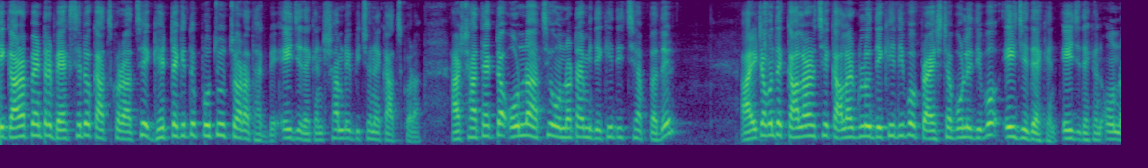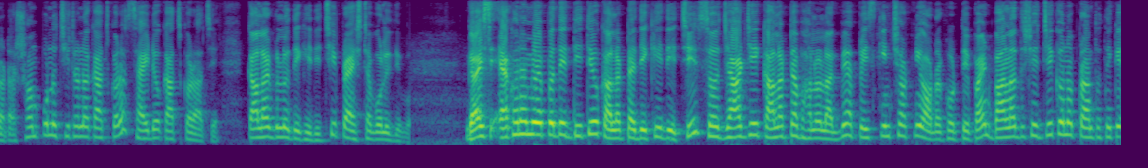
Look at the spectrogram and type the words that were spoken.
এই গাড়া প্যান্টের ব্যাক সাইডেও কাজ করা আছে, ঘেরটা কিন্তু প্রচুর চড়া থাকবে। এই যে দেখেন, সামনে পিছনে কাজ করা। আর সাথে একটা ওড়না আছে, ওড়নাটা আমি দেখিয়ে দিচ্ছি আপনাদের। আর এটার মধ্যে কালার আছে কালারগুলো দেখিয়ে দিব প্রাইসটা বলে দিব। এই যে দেখেন, এই যে দেখেন, ওড়নাটা, সম্পূর্ণ ছিটানো কাজ করা সাইডেও কাজ করা আছে। কালারগুলো দেখিয়ে দিচ্ছি প্রাইসটা বলে দিব। গাইস এখন আমি আপনাদের দ্বিতীয় কালারটা দেখিয়ে দিচ্ছি। সো যার যে কালারটা ভালো লাগবে, আপনি স্ক্রিনশট নিয়ে অর্ডার করতে পারেন। বাংলাদেশের যে কোনো প্রান্ত থেকে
